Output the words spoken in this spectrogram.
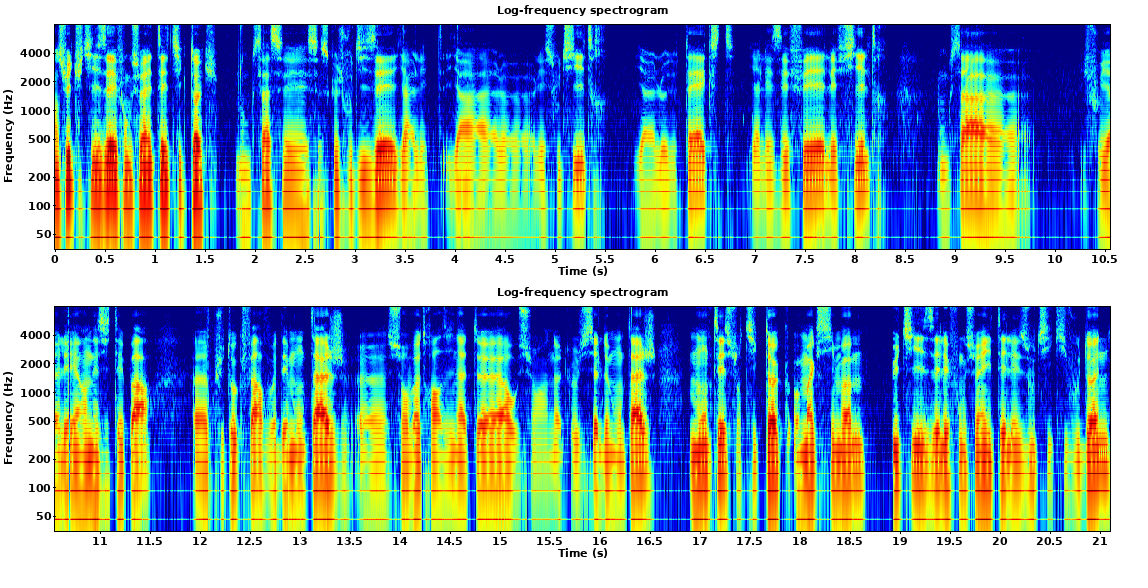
Ensuite, utiliser les fonctionnalités TikTok. Donc ça, c'est ce que je vous disais. Il y a les, sous-titres, il y a le texte, il y a les effets, les filtres. Donc ça, euh, il faut y aller, hein, n'hésitez pas. Euh, plutôt que faire vos démontages euh, sur votre ordinateur ou sur un autre logiciel de montage, montez sur TikTok au maximum, utilisez les fonctionnalités, les outils qui vous donnent.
